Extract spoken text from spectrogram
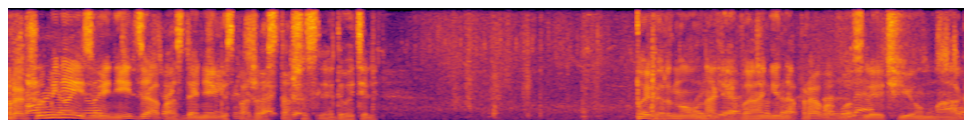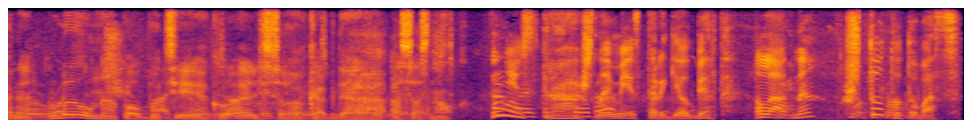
Прошу меня извинить за опоздание, госпожа старший следователь. Повернул налево, а не направо возле Чью Магна. Был на полпути к Уэльсу, когда осознал. Не страшно, мистер Гилберт. Ладно, что тут у вас?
